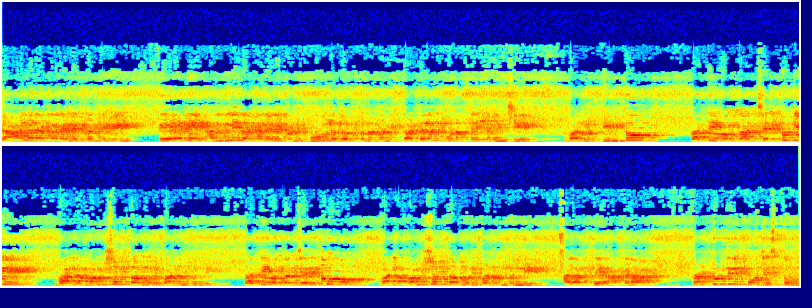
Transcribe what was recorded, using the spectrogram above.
చాలా రకాలైనటువంటివి తేనె అన్ని రకాలైనటువంటి భూమిలో దొరుకుతున్నటువంటి గడ్డలను కూడా సేకరించి వాళ్ళు తింటూ ప్రతి ఒక్క చెట్టుకి వాళ్ళ వంశంతో ముడిపడి ఉంటుంది. ప్రతి ఒక్క జంతువు వాళ్ళ వంశంతో ముడిపడి ఉంటుంది. అలా దే- అక్కడ ప్రకృతిని పూజిస్తూ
